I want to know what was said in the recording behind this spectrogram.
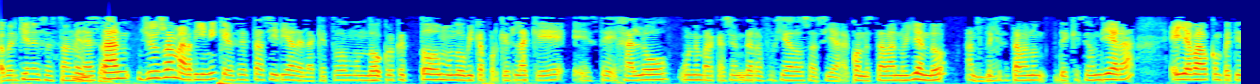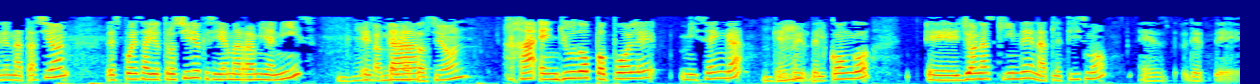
a ver quiénes están, Mira, Luisa? están Yusra Mardini, que es esta siria de la que todo el mundo, creo que todo el mundo ubica porque es la que este, jaló una embarcación de refugiados hacia cuando estaban huyendo, antes de que se estaban de que se hundiera. Ella va a competir en natación. Después hay otro sirio que se llama Rami Anis. Está- También natación. Ajá, en judo Popole Misenga, que es de- del Congo. Eh, Jonas Kinde en atletismo, de, de-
